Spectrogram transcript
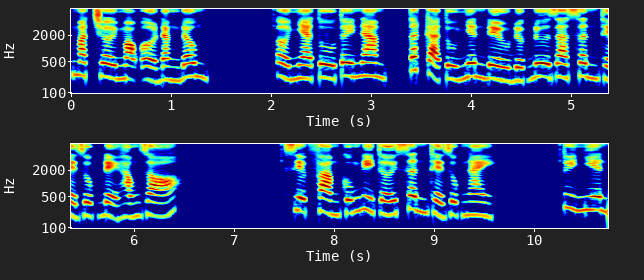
Mặt trời mọc ở đằng đông. Ở nhà tù Tây Nam, tất cả tù nhân đều được đưa ra sân thể dục để hóng gió. Diệp Phàm cũng đi tới sân thể dục này. Tuy nhiên,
